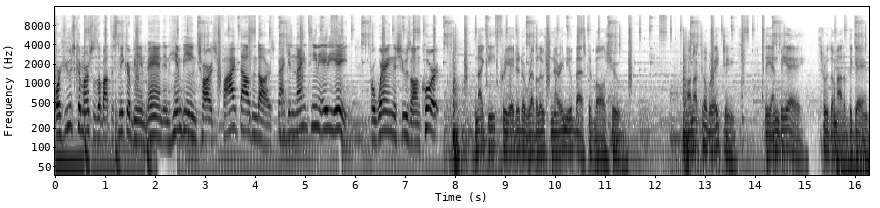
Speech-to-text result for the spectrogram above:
Or huge commercials about the sneaker being banned and him being charged $5,000 back in 1988 for wearing the shoes on court Nike created a revolutionary new basketball shoe. On October 18th, the NBA threw them out of the game.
